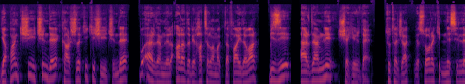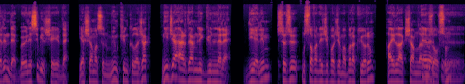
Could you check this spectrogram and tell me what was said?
Yapan kişi için de karşıdaki kişi için de bu erdemleri arada bir hatırlamakta fayda var. Bizi erdemli şehirde tutacak ve sonraki nesillerin de böylesi bir şehirde yaşamasını mümkün kılacak nice erdemli günlere diyelim. Sözü Mustafa Necip hocama bırakıyorum. Hayırlı akşamlarınız Evet, olsun.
